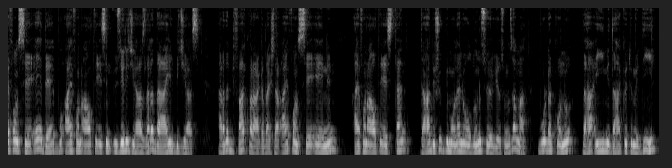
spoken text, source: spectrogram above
iPhone SE de bu iPhone 6s'in üzeri cihazlara dahil bir cihaz. Arada bir fark var arkadaşlar. iPhone SE'nin iPhone 6s'ten daha düşük bir model olduğunu söylüyorsunuz ama burada konu daha iyi mi daha kötü mü değil.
